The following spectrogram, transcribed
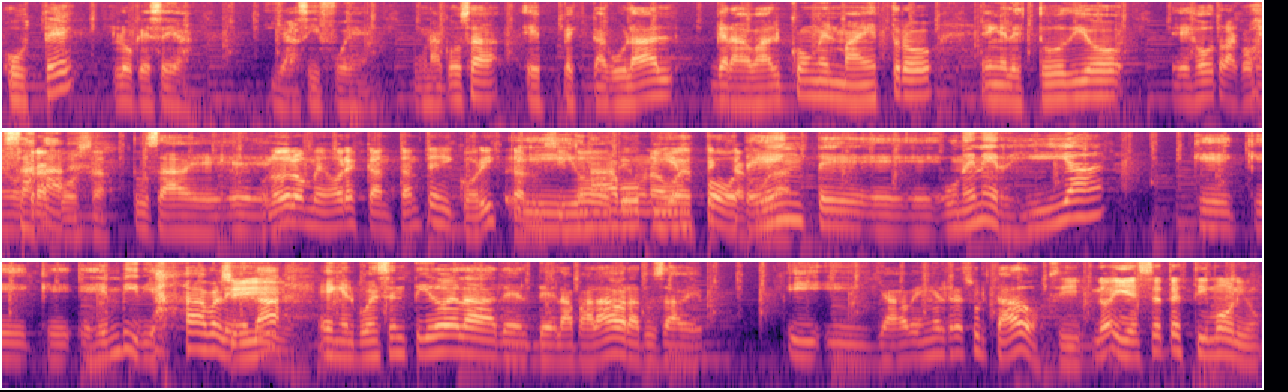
Usted, lo que sea. Y así fue. Una cosa espectacular. Grabar con el maestro en el estudio es otra cosa. otra cosa. Tú sabes. eh, Uno de los mejores cantantes y coristas. y Luisito una voz una bien potente, eh, eh, una energía que, que- que es envidiable, Sí. ¿verdad? En el buen sentido de la, de, de la palabra, tú sabes. Y, y ya ven el resultado. Sí, no, y ese testimonio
